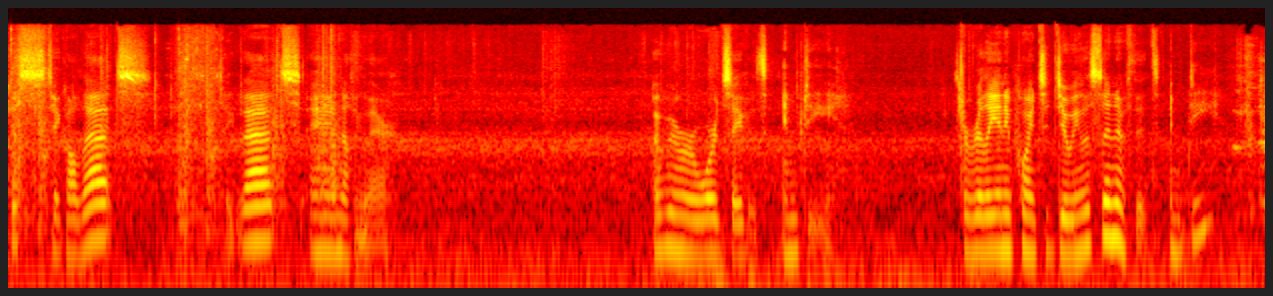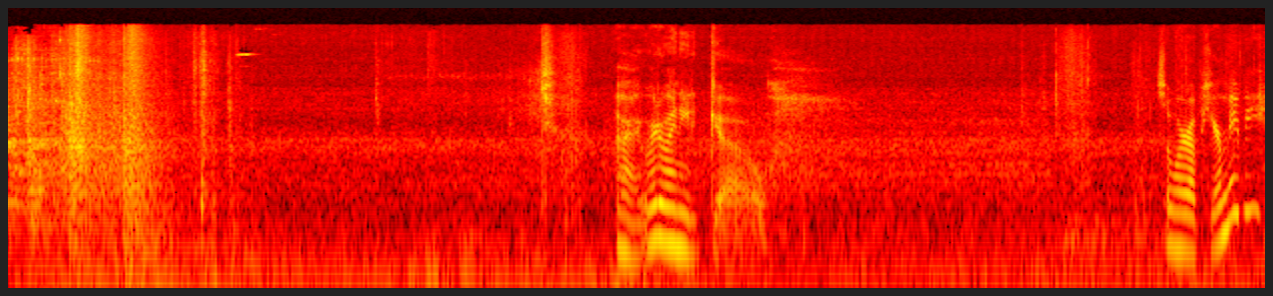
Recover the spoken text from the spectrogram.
just take all that. Take that, and nothing there. Open reward safe, it's empty. Is there really any point to doing this then if it's empty? Alright, where do I need to go? Somewhere up here, maybe?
